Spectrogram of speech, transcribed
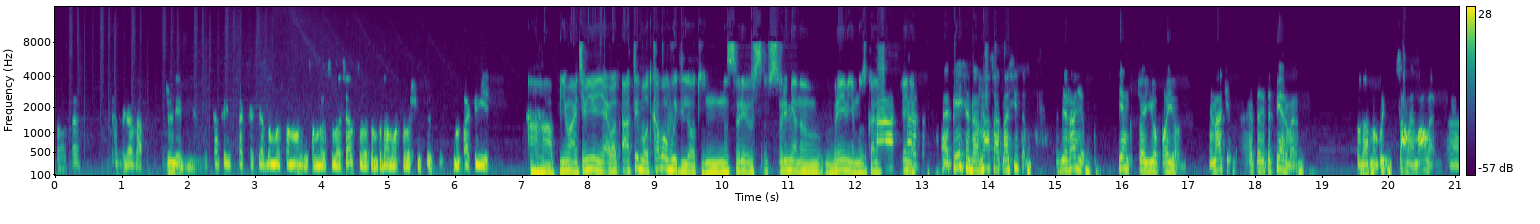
то это все деградация. К сожалению. Как, так как я думаю, что многие со мной согласятся в этом, потому что, в общем-то, ну, так и есть. Ага, понимаю. Тем не менее, вот, а ты бы вот кого выделил вот на совре- в современном времени музыкальных А, э, песня должна соотноситься к содержанию тем, кто ее поет. Иначе это, это первое, что должно быть, самое малое, э,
